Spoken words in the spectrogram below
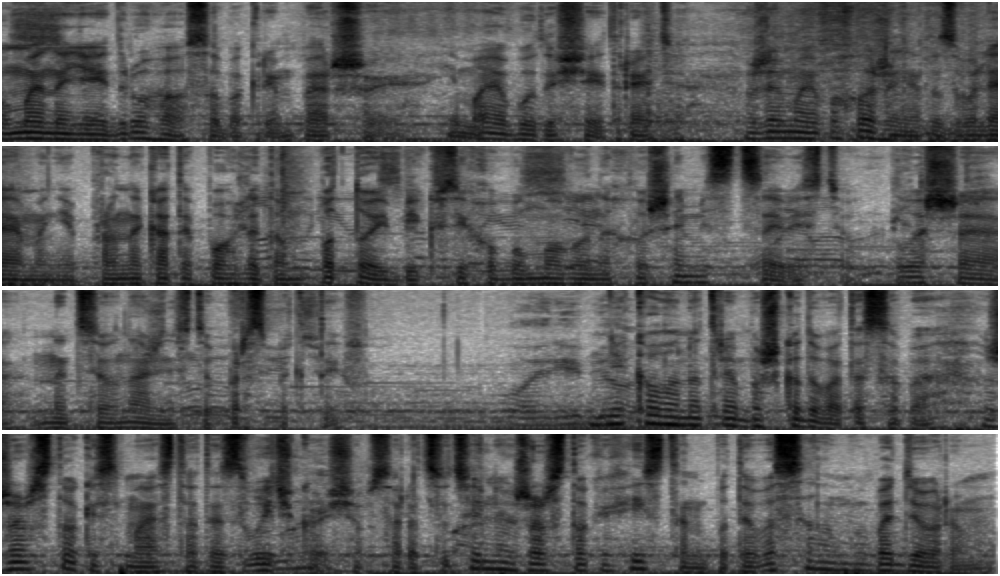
У мене є і друга особа, крім першої, і має бути ще й третя. Вже моє походження дозволяє мені проникати поглядом по той бік всіх обумовлених лише місцевістю, лише національністю перспектив. Ніколи не треба шкодувати себе. Жорстокість має стати звичкою, щоб серед суцільних жорстоких істин бути веселим і бадьорим.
